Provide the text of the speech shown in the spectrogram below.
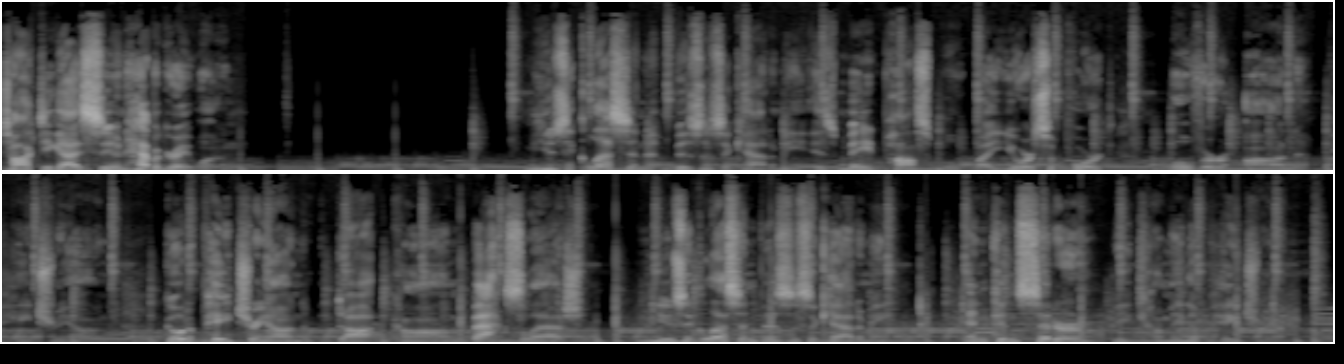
Talk to you guys soon. Have a great one. Music Lesson Business Academy is made possible by your support over on Patreon. Go to patreon.com backslash Music Lesson Business Academy and consider becoming a patron.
